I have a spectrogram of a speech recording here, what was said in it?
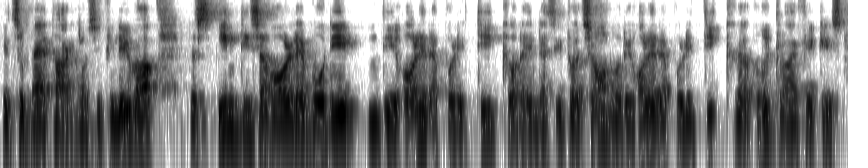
hierzu beitragen muss. Ich finde überhaupt, dass in dieser Rolle, wo die, die Rolle der Politik oder in der Situation, wo die Rolle der Politik äh, rückläufig ist,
